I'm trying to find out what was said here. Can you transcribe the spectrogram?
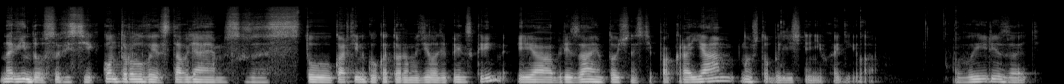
на Windows офисе Ctrl-V вставляем с, с ту картинку, которую мы сделали принтскрин, и обрезаем точности по краям, ну, чтобы лишнее не входило. Вырезать,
